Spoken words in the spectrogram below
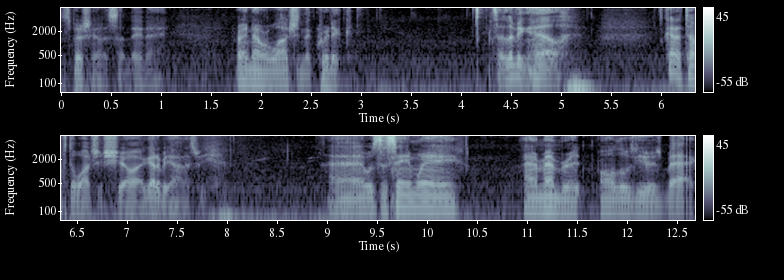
especially on a Sunday night. Right now we're watching The Critic. It's a living hell. It's kind of tough to watch a show, I gotta be honest with you. Uh, it was the same way I remember it all those years back.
